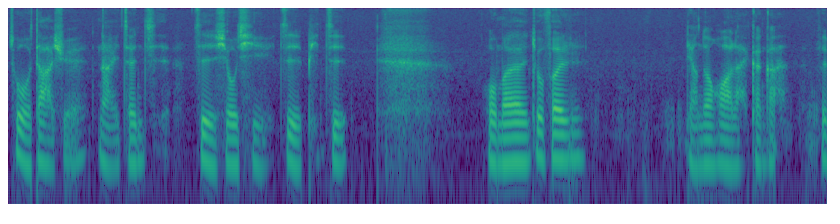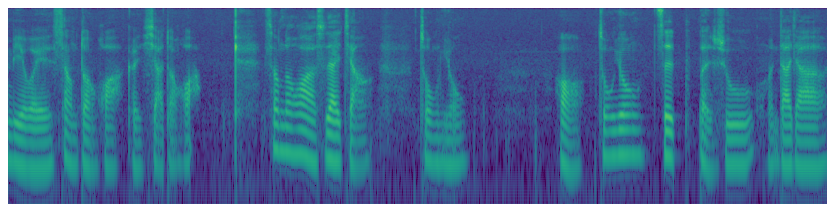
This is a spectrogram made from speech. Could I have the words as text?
作大学，乃曾子，自修齐，至平治。我们就分两段话来看看。分别为上段话跟下段话。上段话是在讲中庸，哦，中庸这本书我们大家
